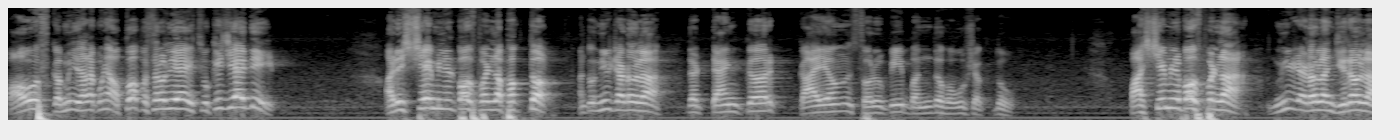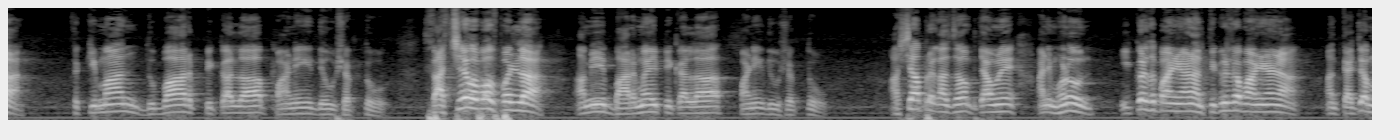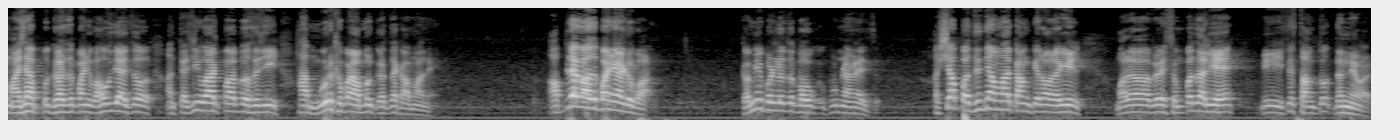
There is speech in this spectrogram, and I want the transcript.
पाऊस कमी झाला कोणी अफवा पसरवली आहे चुकीची आहे ती. अडीचशे मिनिट पाऊस पडला फक्त. आणि तो नीट अडवला तर टँकर कायमस्वरूपी बंद होऊ शकतो. पाचशे मिनिट पाऊस पडला नीट अडवला आणि जिरवला तर किमान दुबार पिकाला पाणी देऊ शकतो. सातशे पाऊस पडला आम्ही बारमाही पिकाला पाणी देऊ शकतो. अशा प्रकारचं त्यामुळे आणि म्हणून इकडचं पाणी आणा तिकडचं पाणी आणा आणि त्याच्या माझ्या घरचं पाणी वाहू द्यायचं आणि त्याची वाट पाहत बसायची हा मूर्खपणा आपण करता कामा नये. आपल्या गावाचं पाणी अडवा. कमी पडलं तर भाऊ कुठून आणायचं? अशा पद्धतीने आम्हाला काम करावं लागेल. मला वेळ संपत आली आहे. मी इथे थांबतो. धन्यवाद.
